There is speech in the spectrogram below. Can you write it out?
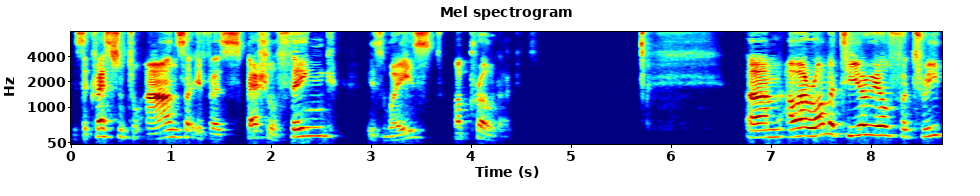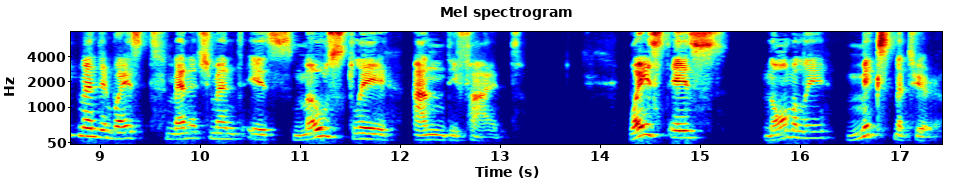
It's a question to answer if a special thing is waste or product. Um, our raw material for treatment and waste management is mostly undefined. Waste is normally mixed material.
